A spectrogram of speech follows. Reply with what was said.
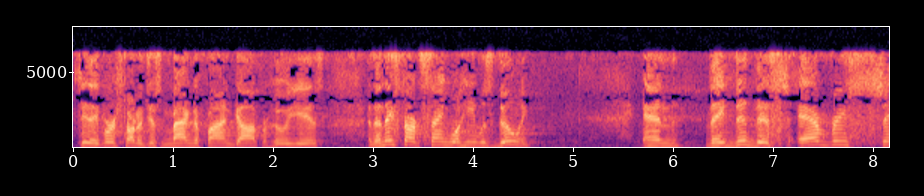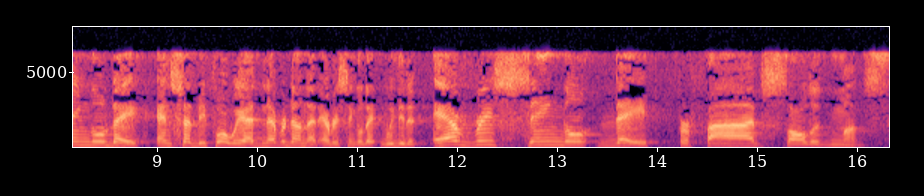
See, they first started just magnifying God for who He is, and then they started saying what He was doing. And they did this every single day and said before we had never done that every single day. We did it every single day for five solid months.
